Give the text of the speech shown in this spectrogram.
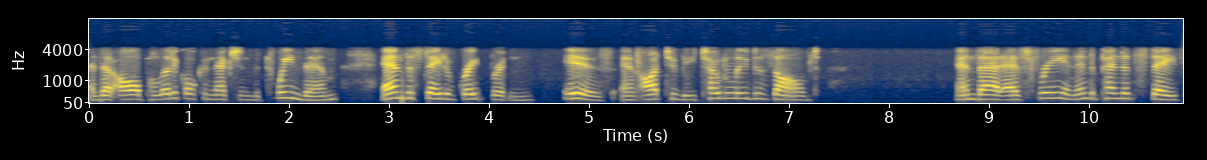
and that all political connection between them and the state of Great Britain is and ought to be totally dissolved, and that as free and independent states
